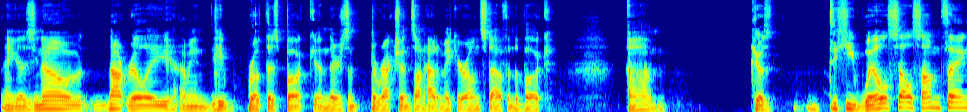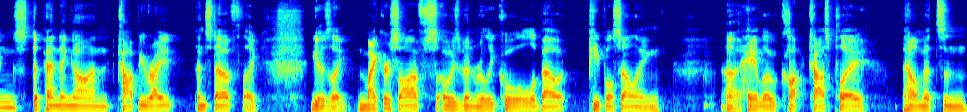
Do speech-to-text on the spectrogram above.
and he goes, you know, not really. I mean, he wrote this book, and there's directions on how to make your own stuff in the book. Um, he goes, he will sell some things depending on copyright and stuff. Like, he goes, like Microsoft's always been really cool about people selling uh, Halo co- cosplay helmets and,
